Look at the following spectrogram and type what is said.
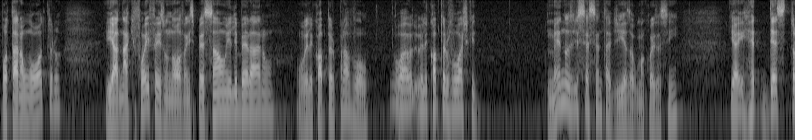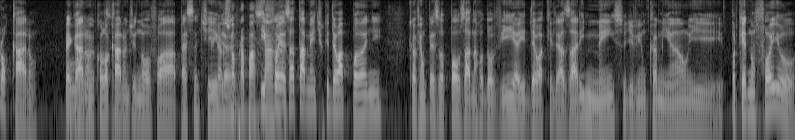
botaram outro. E a ANAC foi, fez uma nova inspeção e liberaram o helicóptero para voo. O, helicóptero voou, acho que menos de 60 dias, alguma coisa assim. E aí destrocaram Pegaram e colocaram de novo a peça antiga. Pegaram só para passar. E foi na... exatamente o que deu a pane, que o avião pesou pousar na rodovia e deu aquele azar imenso de vir um caminhão e porque não foi o,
